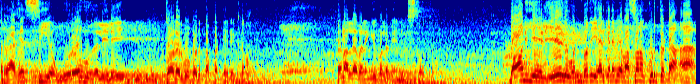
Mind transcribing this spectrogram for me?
ரகசிய உறவுகளிலே தொடர்பு படுத்தப்பட்டிருக்கிறோம் நல்லா விளங்கிக் கொள்ள வேண்டும் ஸ்தோத்திரம். தானியேல் ஏழு ஒன்பது ஏற்கனவே வசனம் கொடுத்துட்டான்.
